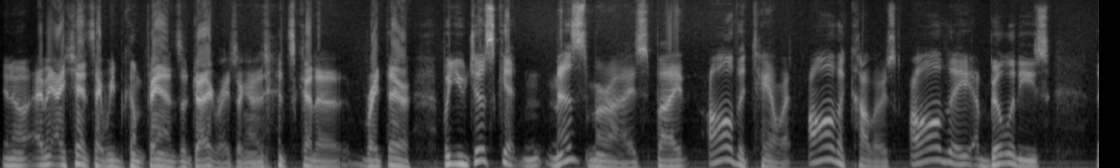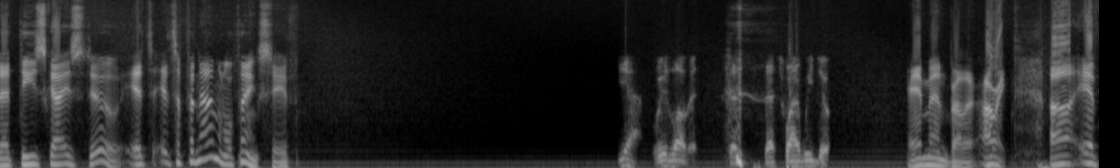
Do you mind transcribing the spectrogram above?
You know i mean i shan't say we become fans of drag racing. It's kind of right there. But you just get mesmerized by all the talent all the colors all the abilities that these guys do it's it's a phenomenal thing steve Yeah, we love it. That's, that's why we do it. Amen, brother. All right. Uh, if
